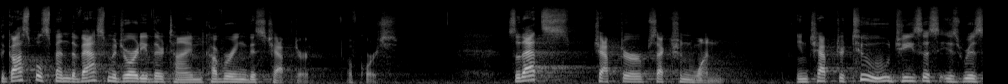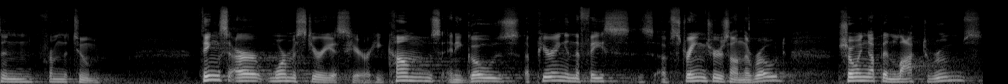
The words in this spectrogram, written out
The Gospels spend the vast majority of their time covering this chapter, of course. So that's chapter section 1. In chapter 2, Jesus is risen from the tomb. Things are more mysterious here. He comes and he goes, appearing in the faces of strangers on the road, showing up in locked rooms,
